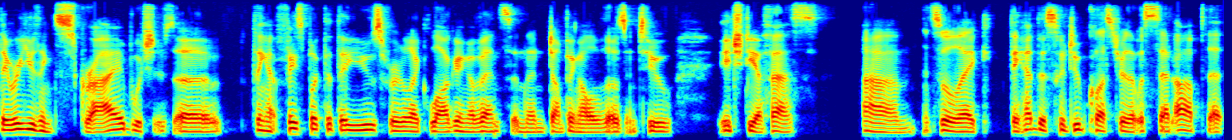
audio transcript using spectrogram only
they were using Scribe, which is a thing at Facebook that they use for like logging events and then dumping all of those into HDFS. Um, and so like they had this Hadoop cluster that was set up that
